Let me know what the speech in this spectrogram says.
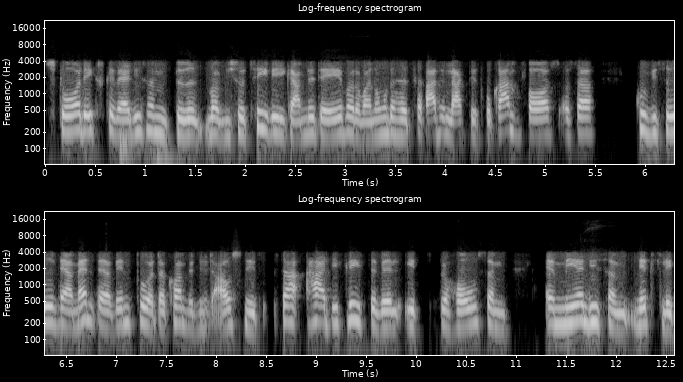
sport ikke skal være ligesom, du ved, hvor vi så tv i gamle dage, hvor der var nogen, der havde tilrettelagt et program for os, og så kunne vi sidde hver mandag og vente på, at der kom et nyt afsnit. Så har de fleste vel et behov, som er mere ligesom Netflix,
